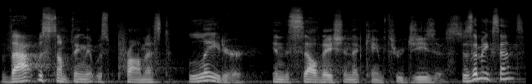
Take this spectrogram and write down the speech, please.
That was something that was promised later in the salvation that came through Jesus. Does that make sense?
